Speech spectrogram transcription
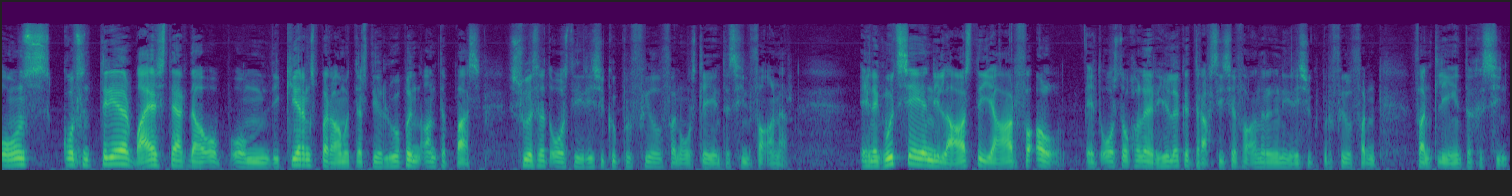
ons konsentreer baie sterk daarop om die keringsparameters deurlopend aan te pas sodat ons die risikoprofiel van ons kliënte sien verander. En ek moet sê in die laaste jaar veral het ons tog 'n redelike drastiese verandering in die risikoprofiel van van kliënte gesien.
